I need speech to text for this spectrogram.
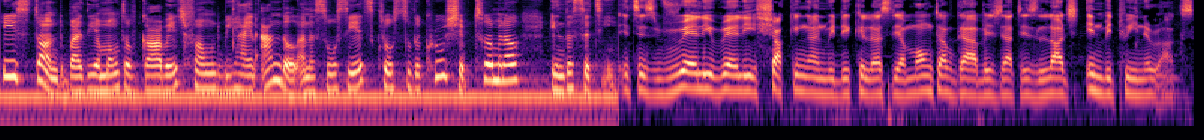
He is stunned by the amount of garbage found behind Andal and Associates close to the cruise ship terminal in the city. It is really, really shocking and ridiculous the amount of garbage that is lodged in between the rocks.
